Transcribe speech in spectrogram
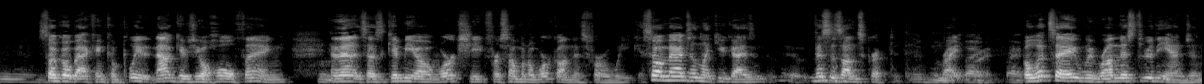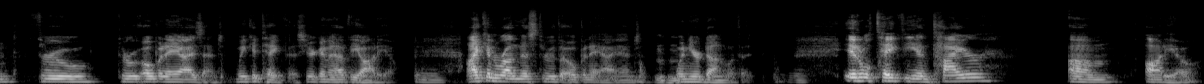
Mm. So go back and complete it. Now it gives you a whole thing. And then it says, give me a worksheet for someone to work on this for a week. So imagine like you guys, this is unscripted, Mhm. right? Right. Right. But let's say we run this through the engine, through through OpenAI's engine. We could take this. You're going to have the audio. Mhm. I can run this through the OpenAI engine Mhm. when you're done with it. Mhm. It'll take the entire um, audio,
